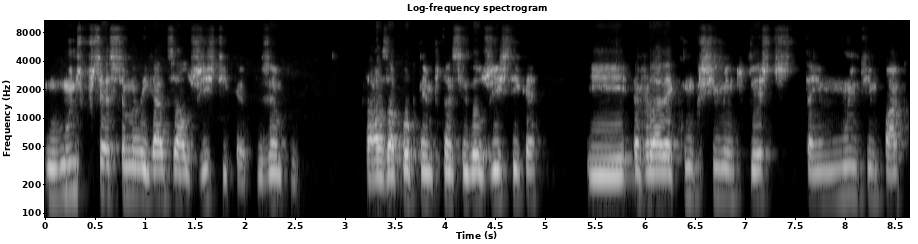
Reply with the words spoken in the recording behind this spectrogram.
muitos processos também ligados à logística, por exemplo, Falavas há pouco da importância da logística e a verdade é que um crescimento destes tem muito impacto,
